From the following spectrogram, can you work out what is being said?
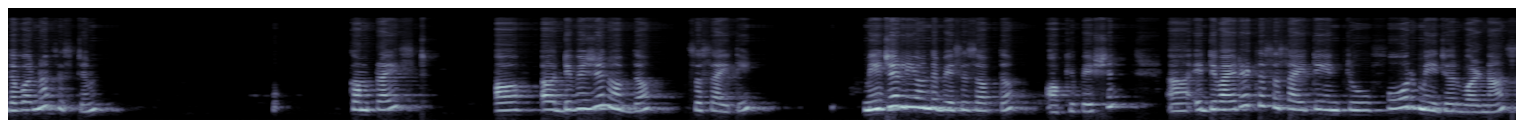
The Varna system comprised of a division of the society majorly on the basis of the occupation. Uh, it divided the society into four major Varnas.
